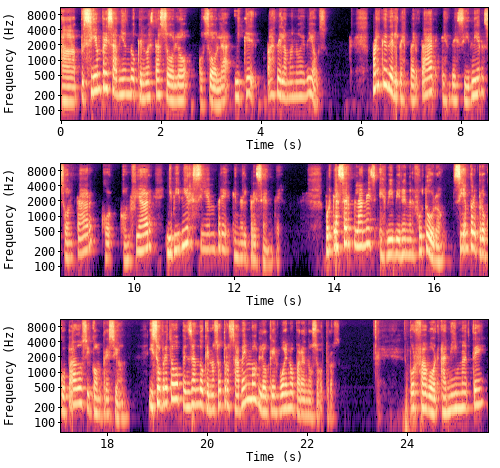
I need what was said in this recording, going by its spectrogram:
Ah, siempre sabiendo que no estás solo o sola y que vas de la mano de Dios. Parte del despertar es decidir soltar, confiar y vivir siempre en el presente. Porque hacer planes es vivir en el futuro, siempre preocupados y con presión. Y sobre todo pensando que nosotros sabemos lo que es bueno para nosotros. Por favor, anímate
